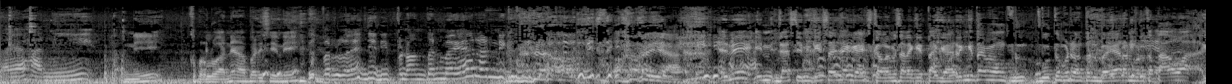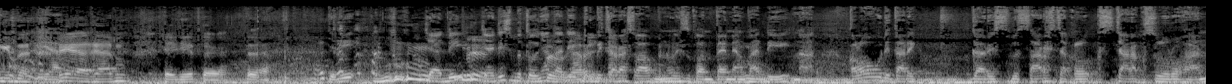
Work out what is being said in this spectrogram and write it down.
saya Hani. Ini keperluannya apa di sini? Keperluannya jadi penonton bayaran nih di sini. Oh iya. Ini ini just in case aja guys. Kalau misalnya kita garing kita memang butuh penonton bayaran berketawa gitu. Iya. Iya kan? Kayak gitu. jadi jadi jadi sebetulnya Tuh, tadi berbicara soal penulis konten yang tadi nah kalau ditarik garis besar secara, secara keseluruhan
